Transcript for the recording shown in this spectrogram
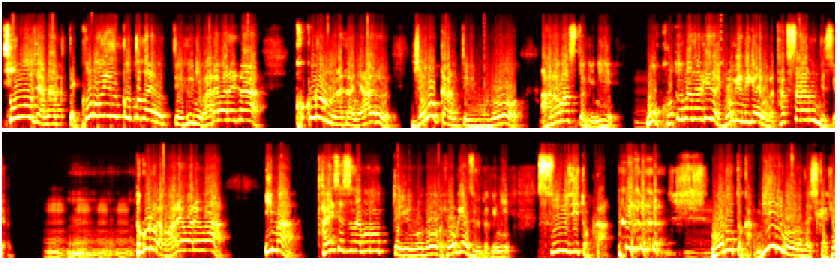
そうじゃなくて、こういうことだよっていうふうに、我々が心の中にある情感というものを表すときに、もう言葉だけでは表現できないものがたくさんあるんですよ。うんうんうんところが我々は今大切なものっていうものを表現するときに数字とかうんものとか見えるものでしか評,、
